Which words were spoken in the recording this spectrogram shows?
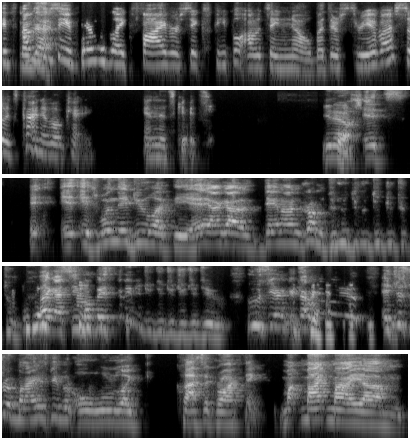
if I was Okay. going to say if there was like five or six people, I would say no. But there's three of us, so it's kind of okay in this case. You know, Yes. it's it, it, it's when they do like the hey, I got Dan on drum, like I see my bass, Lucy on guitar. It just reminds me of an old like classic rock thing. My my my um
